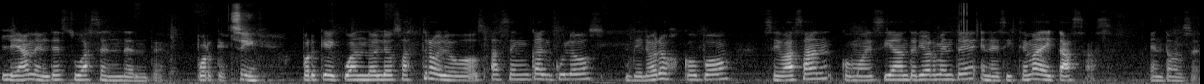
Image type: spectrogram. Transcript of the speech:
lean el de su ascendente. ¿Por qué? Sí. Porque cuando los astrólogos hacen cálculos del horóscopo, se basan, como decía anteriormente, en el sistema de casas. Entonces,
